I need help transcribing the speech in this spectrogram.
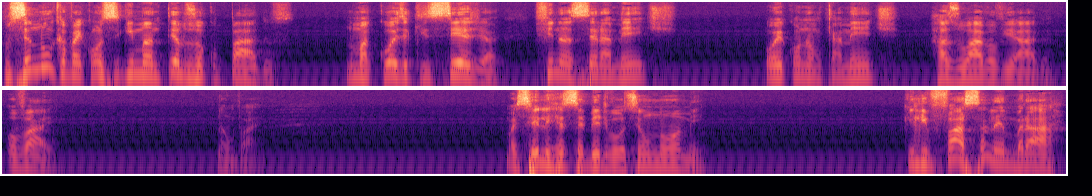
Você nunca vai conseguir mantê-los ocupados numa coisa que seja financeiramente ou economicamente razoável, viável. Ou vai? Não vai. Mas se ele receber de você um nome que lhe faça lembrar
